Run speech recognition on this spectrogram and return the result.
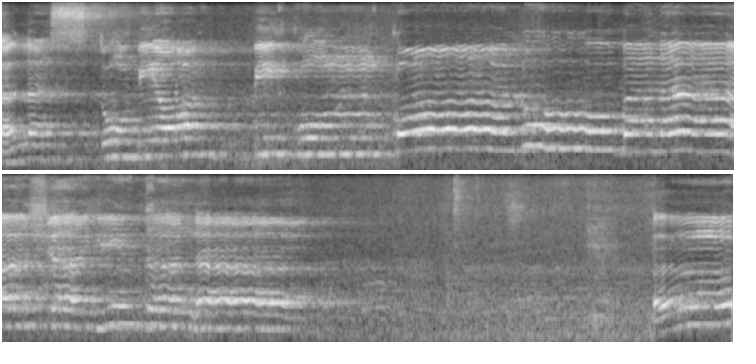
ألست بربكم؟ قالوا بلى شهدنا. أن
